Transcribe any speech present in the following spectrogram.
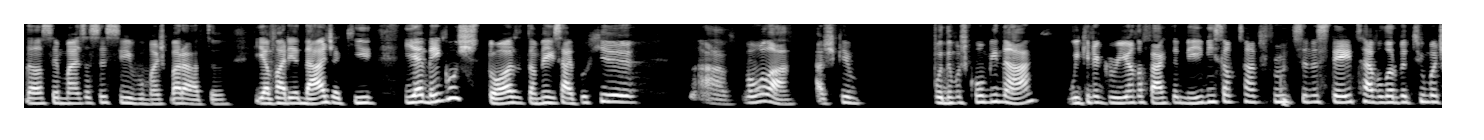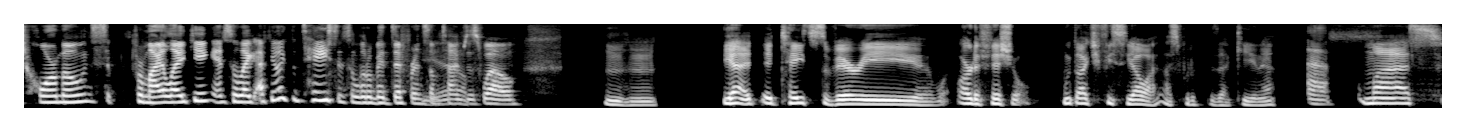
dela ser mais acessível, mais barata. E a variedade aqui, e é bem gostosa também, sabe? Porque, ah, vamos lá, acho que podemos combinar. We can agree on the fact that maybe sometimes fruits in the States have a little bit too much hormones for my liking. And so, like, I feel like the taste is a little bit different sometimes Yeah. as well. Uhum. Yeah, it, it tastes very artificial. Muito artificial as frutas aqui, né? É. Mas,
